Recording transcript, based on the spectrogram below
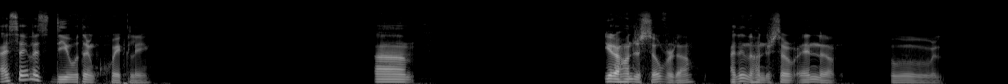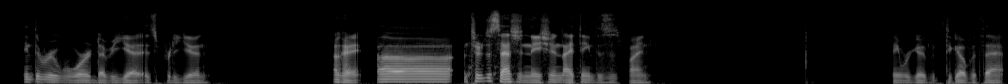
I say let's deal with them quickly. Um, get a hundred silver though. I think the hundred silver and the ooh, I think the reward that we get is pretty good. Okay. Uh, in terms of assassination, I think this is fine. I think we're good to go with that.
